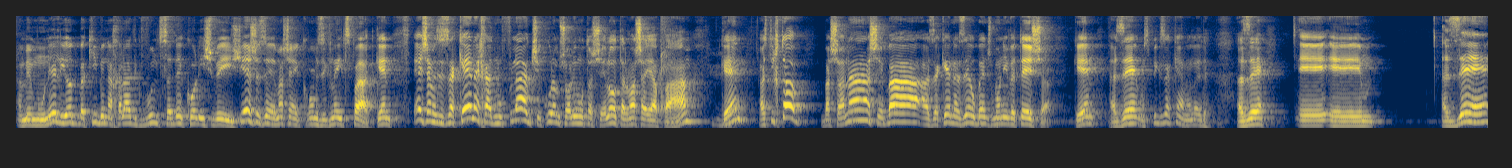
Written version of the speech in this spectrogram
הממונה להיות בקיא בנחלת גבול שדה כל איש ואיש. יש איזה, מה שקוראים זקני צפת, כן? יש שם איזה זקן אחד מופלג, שכולם שואלים אותו שאלות על מה שהיה פעם, כן? אז תכתוב, בשנה שבה הזקן הזה הוא בן 89, כן? אז זה, מספיק זקן, אני לא יודע. אז זה, אה, אה, אז זה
